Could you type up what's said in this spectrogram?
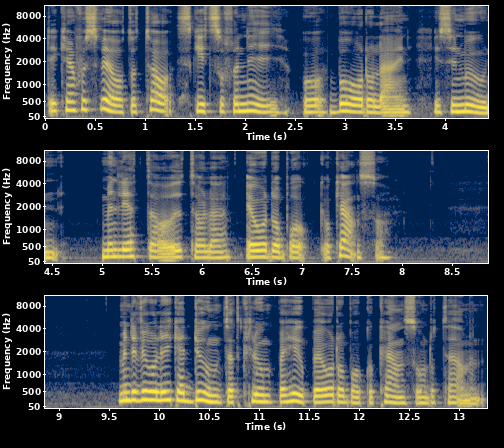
Det är kanske svårt att ta schizofreni och borderline i sin mun men lättare att uttala åderbråck och cancer. Men det vore lika dumt att klumpa ihop åderbråck och cancer under termen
